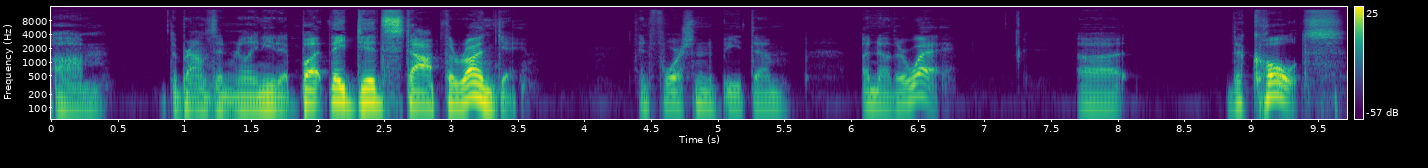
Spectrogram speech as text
Um, the Browns didn't really need it, but they did stop the run game and force them to beat them another way. Uh, the Colts,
